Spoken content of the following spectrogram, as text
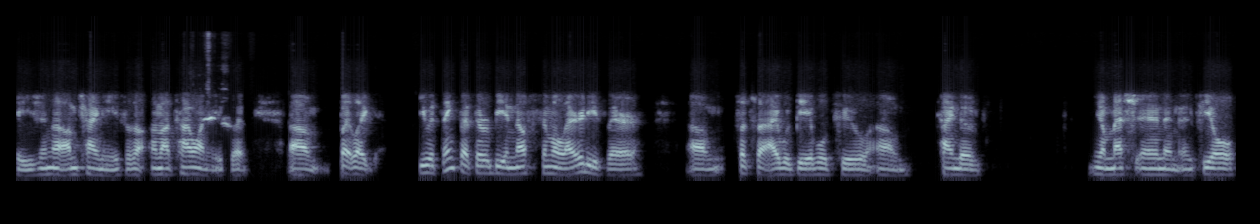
Asian. I'm Chinese. I'm not Taiwanese, but um, but like you would think that there would be enough similarities there um, such that I would be able to um, kind of you know mesh in and, and feel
